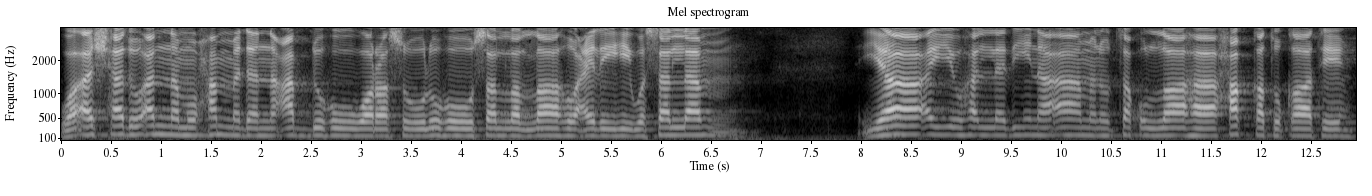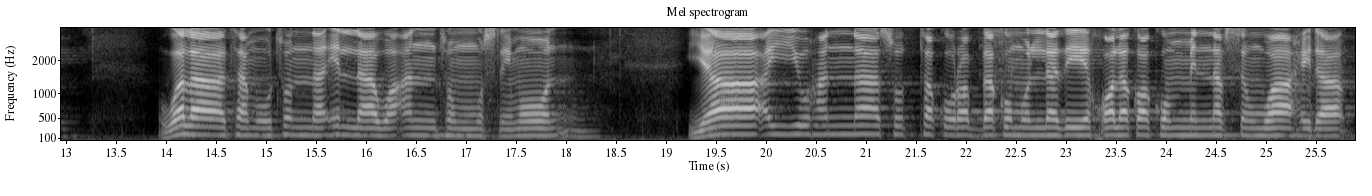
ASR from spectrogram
وأشهد أن محمدا عبده ورسوله صلى الله عليه وسلم. يا أيها الذين آمنوا اتقوا الله حق تقاته ولا تموتن إلا وأنتم مسلمون. يا أيها الناس اتقوا ربكم الذي خلقكم من نفس واحدة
